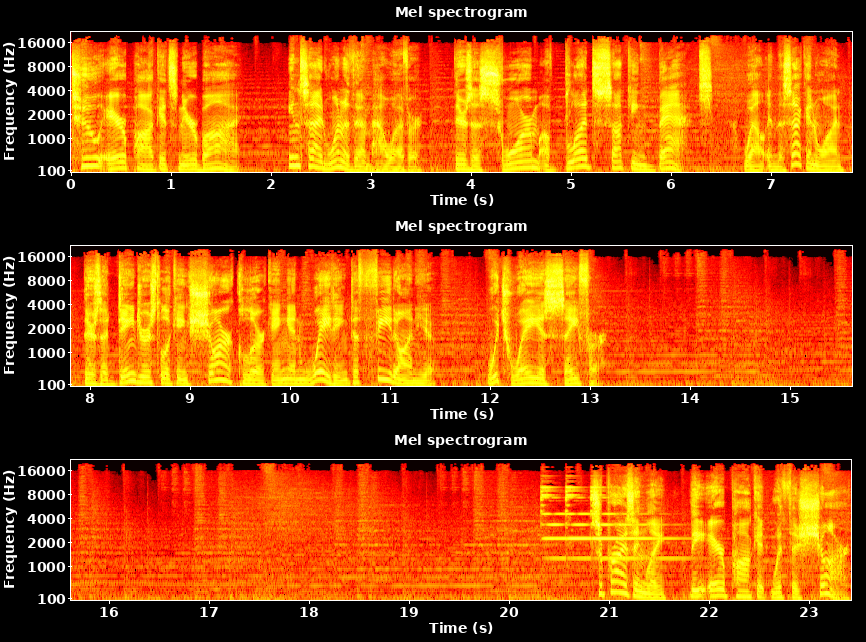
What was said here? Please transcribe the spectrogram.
two air pockets nearby. Inside one of them, however, there's a swarm of blood sucking bats, while in the second one, there's a dangerous looking shark lurking and waiting to feed on you. Which way is safer? Surprisingly, the air pocket with the shark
